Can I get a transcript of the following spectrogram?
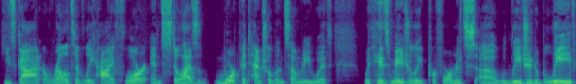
he's got a relatively high floor and still has more potential than somebody with with his major league performance uh, would lead you to believe.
